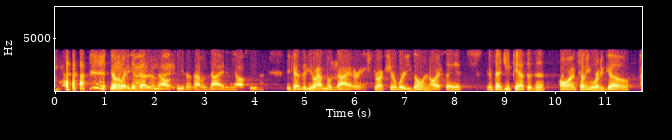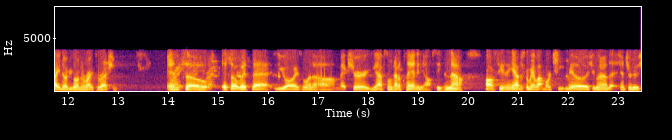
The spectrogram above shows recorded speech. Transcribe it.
the only way to get better in the off season is have a diet in the off season. Because if you don't have no Mhm. diet or any structure, where are you going? All I say is, if that GPS isn't on telling you where to go, how you know if you're going in the right direction? And Right, so, right, and so with that, you always want to um, make sure you have some kind of plan in the off season. Now, off season, yeah, there's gonna be a lot more cheat meals. You're gonna have to introduce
